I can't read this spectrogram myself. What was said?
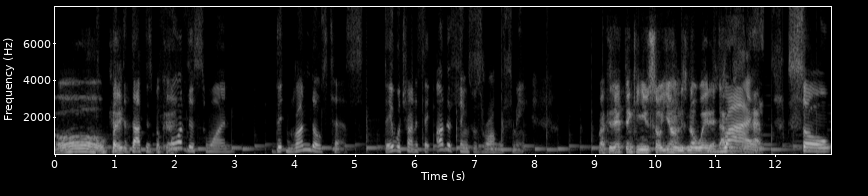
Oh, okay. But the doctors Okay. before this one didn't run those tests. They were trying to say other things was wrong with me. Right, because they're thinking you're so young. There's no way that that was right. So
